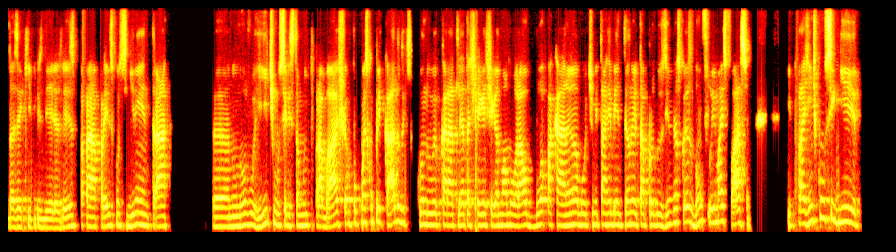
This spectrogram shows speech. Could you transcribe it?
das equipes dele. Às vezes, para eles conseguirem entrar uh, num novo ritmo, se eles estão muito para baixo, é um pouco mais complicado do que quando o cara atleta chega, chega numa moral boa para caramba, o time está arrebentando, ele está produzindo, as coisas vão fluir mais fácil. E para a gente conseguir,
